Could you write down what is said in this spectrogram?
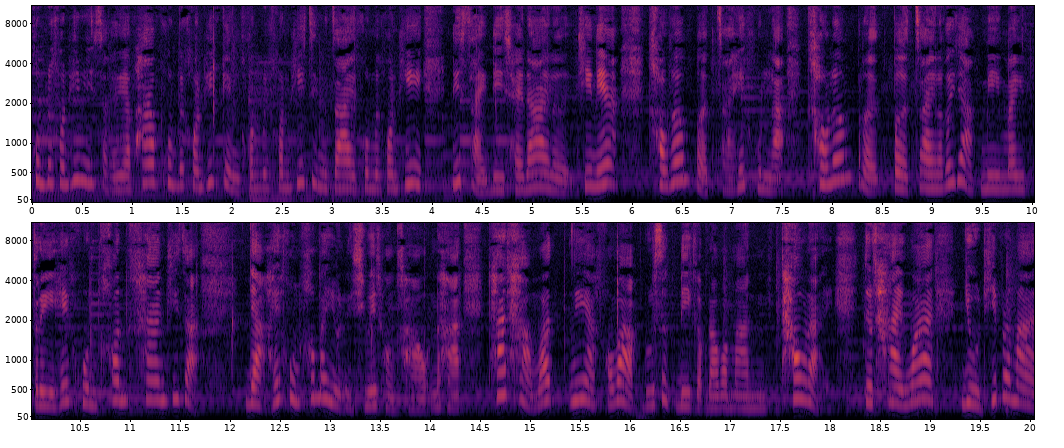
คุณเป็นคนที่มีศักยภาพ คุณเป็นคนที่เก่ง คนเป็นคนที่จริงใจ คุณเป็นคนที่นิสัยดีใช้ได้เลย ทีเนี้ยเขาเริ่มเปิดใจให้คุณละ เขาเริ่มเปิดเปิดใจแล้วก็อยากมีไมตรีให้คุณค่อนข้างที่จะอยากให้คุณเข้ามาอยู่ในชีวิตของเขานะคะ ถ้าถามว่าเนี่ยเขาแบบรู้สึกดีกับเราประมาณเท่าไหร่เดี๋ยวทายว่าอยู่ที่ประมาณ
